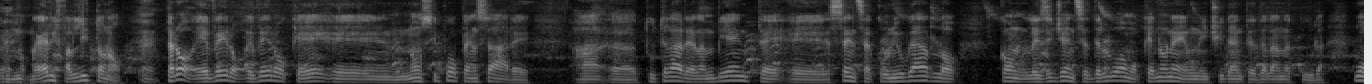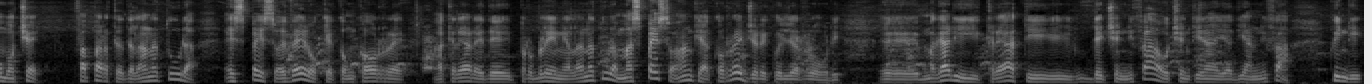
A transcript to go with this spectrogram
Eh. Magari fallito no, eh. però è vero, è vero che eh, non si può pensare a eh, tutelare l'ambiente eh, senza coniugarlo con le esigenze dell'uomo che non è un incidente della natura. L'uomo c'è, fa parte della natura e spesso è vero che concorre a creare dei problemi alla natura, ma spesso anche a correggere quegli errori, eh, magari creati decenni fa o centinaia di anni fa. Quindi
